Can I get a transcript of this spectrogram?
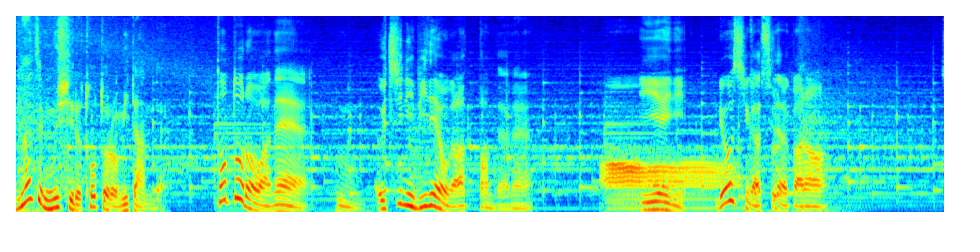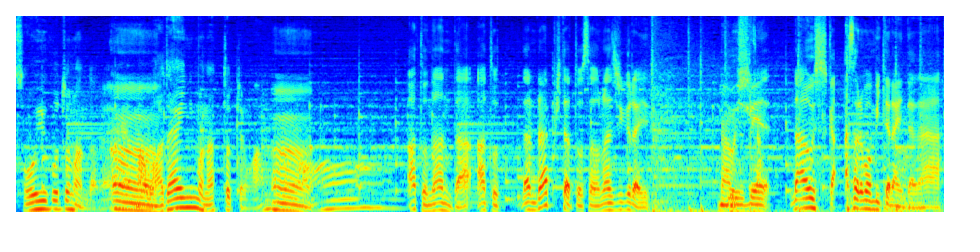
け？なぜむしろトトロ見たんだよ、トトロはねうん、うちにビデオがあったんだよね。家に。両親が好きなのかな。そういうことなんだね、ん。まあ、話題にもなったってのがあるのかな、あとなんだ？あとララピュタとさ同じぐらいナウシカ。有名。ナウシカ。あそれも見てないんだな、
